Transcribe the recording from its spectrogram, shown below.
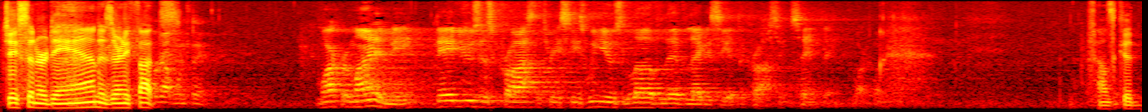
Jason or Dan, is there any thoughts? Mark reminded me, Dave uses cross, the three C's. We use love, live, legacy at the crossing. Same thing. Mark Sounds good.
